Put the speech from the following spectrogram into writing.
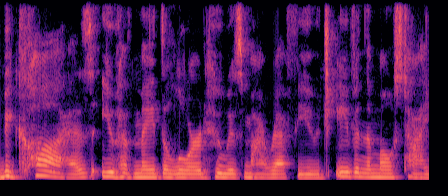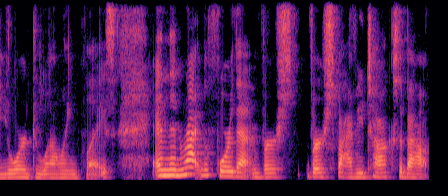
because you have made the Lord, who is my refuge, even the Most High, your dwelling place. And then right before that, in verse verse five, he talks about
